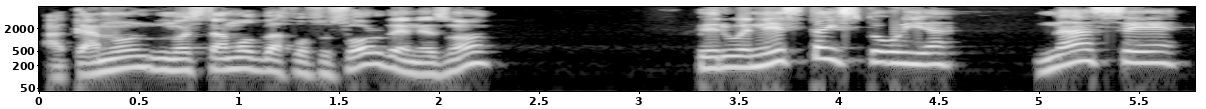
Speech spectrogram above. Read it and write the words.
Acá no, no estamos bajo sus órdenes, ¿no? Pero en esta historia nace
